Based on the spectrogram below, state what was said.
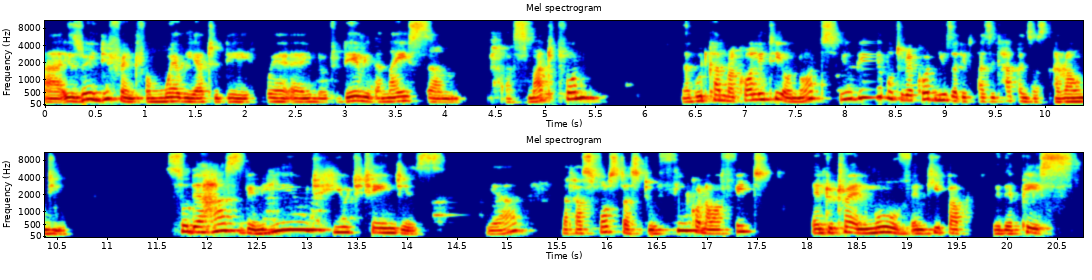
uh, is very different from where we are today. Where uh, you know today with a nice um, a smartphone, a good camera quality or not, you'll be able to record news as it happens around you. So there has been huge, huge changes, yeah, that has forced us to think on our feet and to try and move and keep up with the pace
